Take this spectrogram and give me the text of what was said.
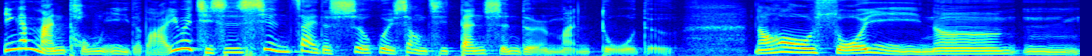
应该蛮同意的吧，因为其实现在的社会上，其实单身的人蛮多的。然后，所以呢，嗯，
